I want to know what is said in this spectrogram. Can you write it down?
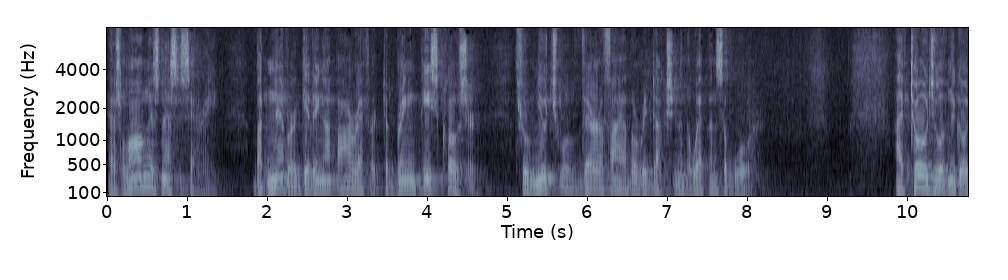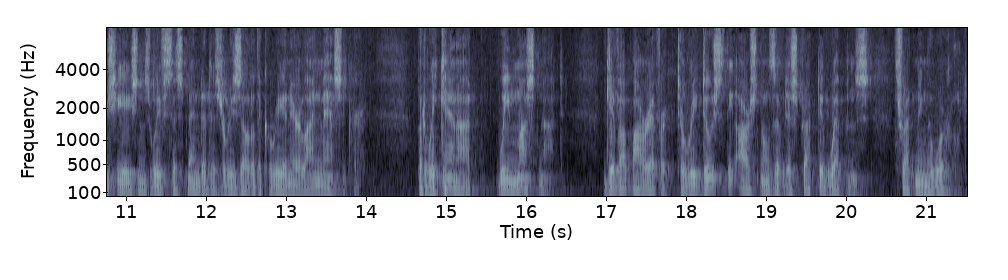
as long as necessary, but never giving up our effort to bring peace closer through mutual, verifiable reduction in the weapons of war. I've told you of negotiations we've suspended as a result of the Korean airline massacre. But we cannot, we must not, give up our effort to reduce the arsenals of destructive weapons threatening the world.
